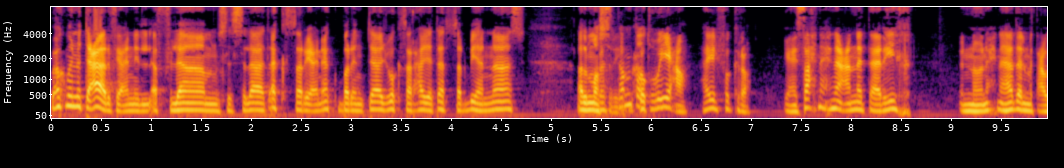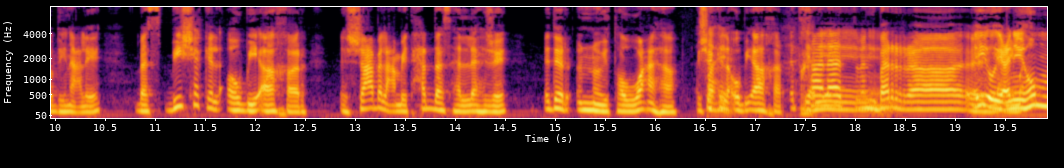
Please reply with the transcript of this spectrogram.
بحكم إنه انت عارف يعني الأفلام المسلسلات أكثر يعني أكبر إنتاج وأكثر حاجة تأثر بها الناس بس المصري تم بحكم- تطويعها هاي الفكرة. يعني صح نحن عنا تاريخ إنه نحن هذا المتعودين عليه بس بشكل أو بآخر الشعب اللي عم يتحدث هاللهجة قدر إنه يطوعها بشكل صحيح. أو بآخر. إدخالات يعني- من برا أيوه يعني هم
